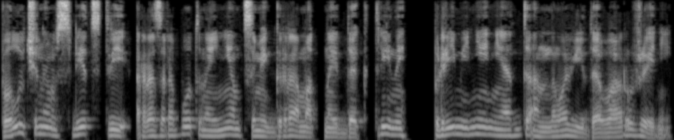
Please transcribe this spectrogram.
полученном вследствие разработанной немцами грамотной доктрины применения данного вида вооружений.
